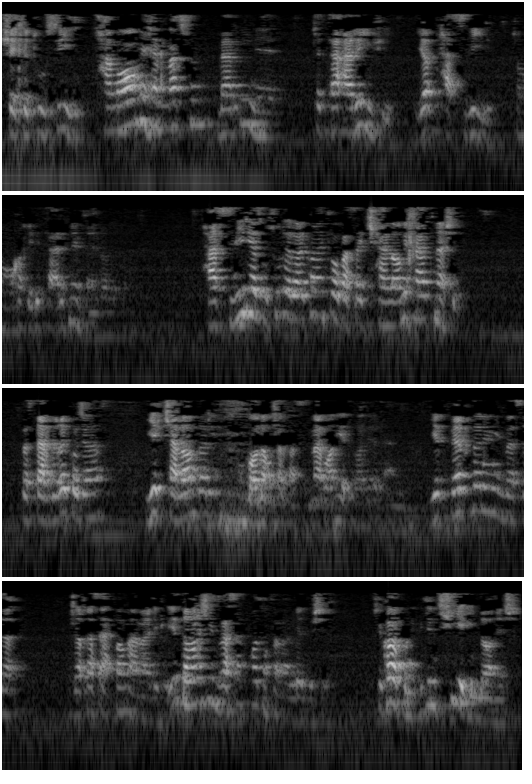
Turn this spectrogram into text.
شیخ توسی تمام همتشون بر اینه که تعریفی یا تصویر چون موقع خیلی تعریف نمی‌تونن ارائه کنن تصویری از اصول ارائه کنن که با بحث کلامی خلط نشه. پس کجاست یک کلام داریم بالا مشخصه مبانی اعتقادی رو یه فقه داریم این وسط مشخص احکام عملی رو یه دانش این وسط خواهد متولد بشه. چیکار کنیم بگیم چیه این دانش؟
